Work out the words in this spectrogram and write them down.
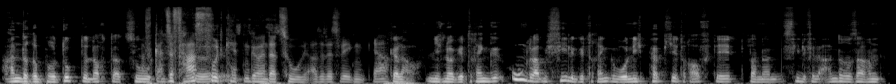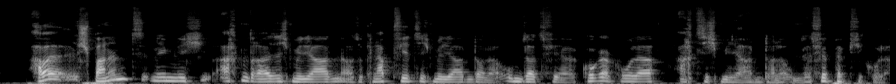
andere Produkte noch dazu. Also ganze Fastfood-Ketten äh, gehören dazu, also deswegen, ja. Genau, nicht nur Getränke, unglaublich viele Getränke, wo nicht Pepsi draufsteht, sondern viele, viele andere Sachen. Aber spannend, nämlich 38 Milliarden, also knapp 40 Milliarden Dollar Umsatz für Coca-Cola, 80 Milliarden Dollar Umsatz für Pepsi-Cola.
